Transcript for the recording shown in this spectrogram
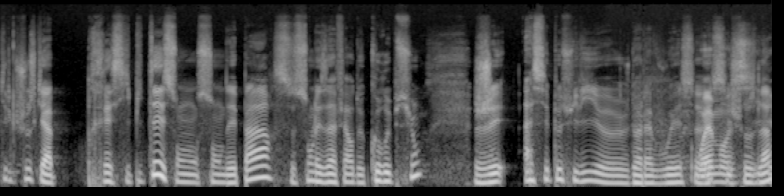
quelque chose qui a précipité son, son départ, ce sont les affaires de corruption. J'ai assez peu suivi, euh, je dois l'avouer, ce- Ouais, ces choses-là.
